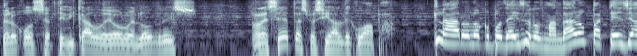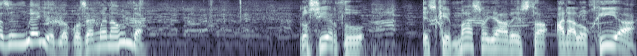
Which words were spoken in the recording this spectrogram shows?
pero con certificado de oro en Londres. Receta especial de Coapa. Claro, loco, pues de ahí se los mandaron para que se hacen güeyes, loco, sean buena onda. Lo cierto es que más allá de esta analogía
